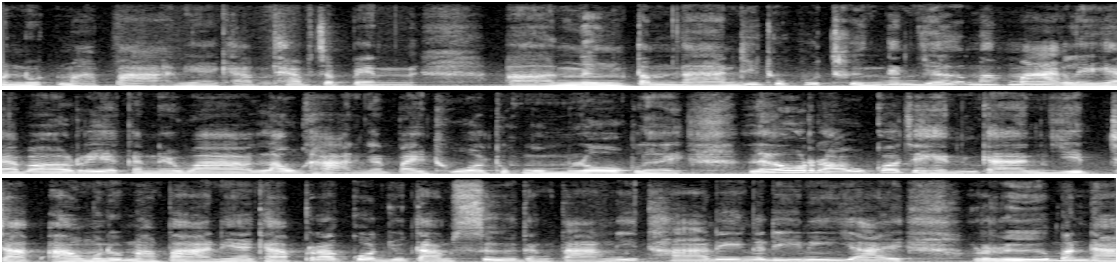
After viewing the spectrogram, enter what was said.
มนุษย์หมาป่าเนี่ยครับแทบจะเป็นหนึ่งตำนานที่ถูกพูดถึงกันเยอะมาก ๆ เลยครับเอาเรียกกันได้ว่าเล่าขานกันไปทั่วทุกมุมโลกเลย แล้วเราก็จะเห็นการหยิบจับเอามนุษย์หมาป่าเนี่ยครับปรากฏอยู่ตามสื่อต่างๆนิทานเองก็ดีนิยายหรือบรรดา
